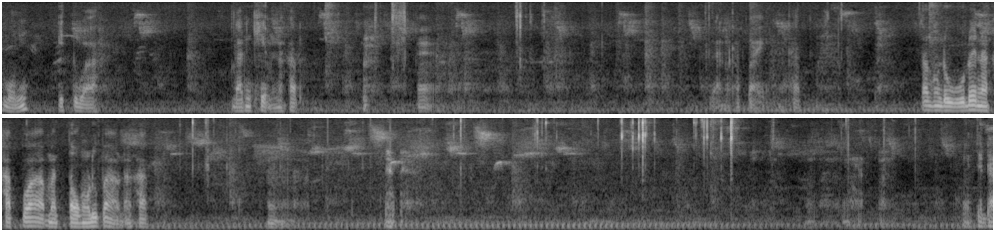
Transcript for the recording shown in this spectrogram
หมุนอีกตัวดันเข็มนะครับดันเข้าไปนะครับ ต้องดูด้วยนะครับว่ามันตรงหรือเปล่านะครับอืมนะครับมันจะดัน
